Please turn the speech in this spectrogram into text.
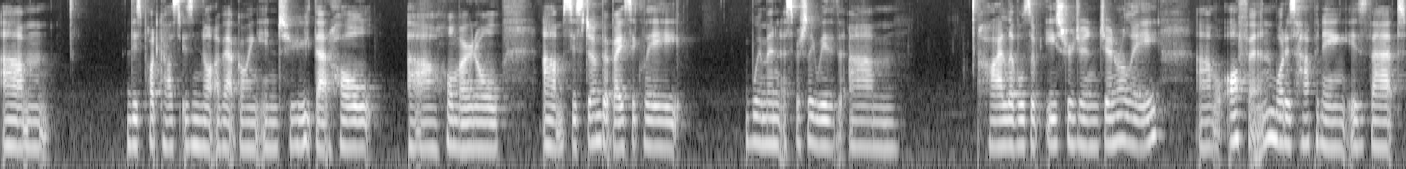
Um, this podcast is not about going into that whole uh, hormonal um, system, but basically, women, especially with um, high levels of estrogen, generally um, or often, what is happening is that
